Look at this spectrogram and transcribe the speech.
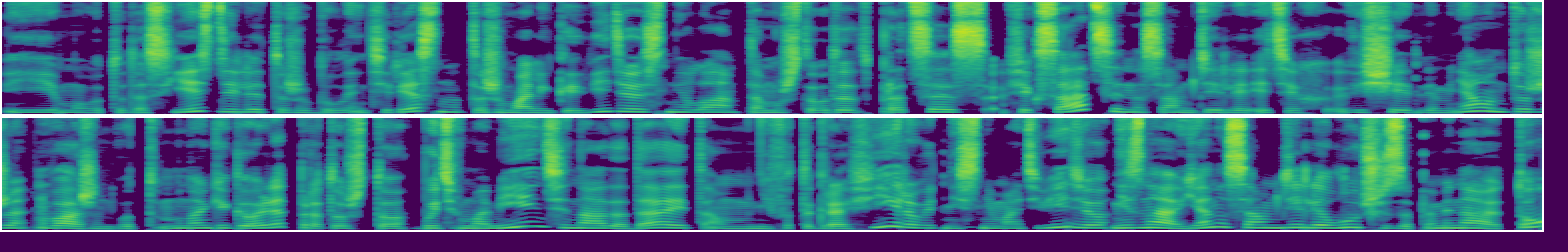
И мы вот туда съездили, тоже было интересно, тоже маленькое видео сняла, потому что вот этот процесс фиксации, на самом деле, этих вещей для меня, он тоже важен. Вот многие говорят про то, что быть в моменте надо, да, и там не фотографировать, не снимать видео. Не знаю, я на самом деле лучше запоминаю то,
